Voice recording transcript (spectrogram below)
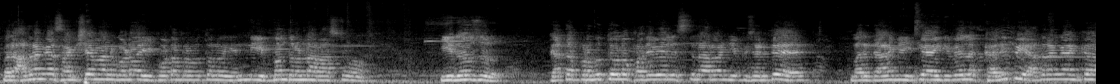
మరి అదనంగా సంక్షేమాన్ని కూడా ఈ కూటమి ప్రభుత్వంలో ఎన్ని ఇబ్బందులు ఉన్న రాష్ట్రం ఈరోజు గత ప్రభుత్వంలో పదివేలు ఇస్తున్నారు అని చెప్పేసి అంటే మరి దానికి ఇంకా ఐదు వేలు కలిపి అదనంగా ఇంకా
